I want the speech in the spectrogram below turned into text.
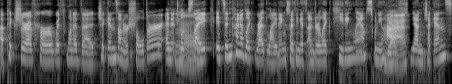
a picture of her with one of the chickens on her shoulder. And it looks like it's in kind of like red lighting. So I think it's under like heating lamps when you have Yeah. young chickens.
